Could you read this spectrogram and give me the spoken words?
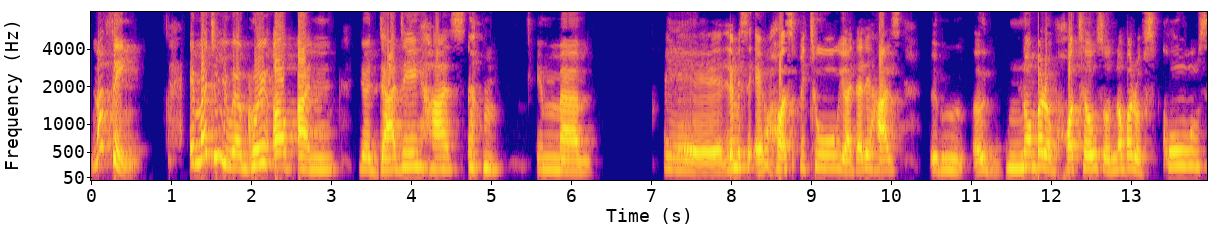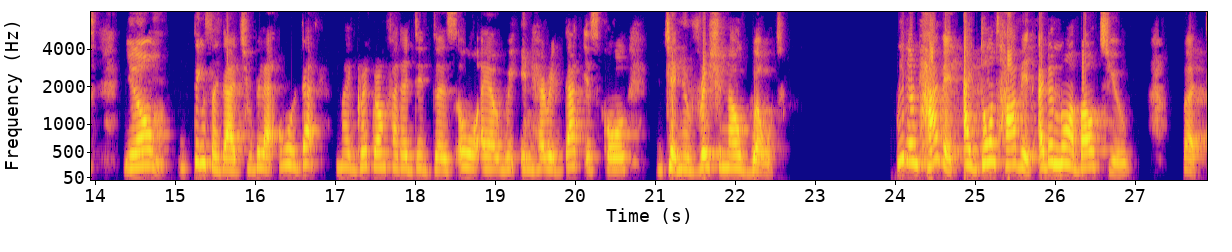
Nothing. Imagine you were growing up and your daddy has, um, um, a, let me say, a hospital. Your daddy has um, a number of hotels or number of schools, you know, things like that. You'll be like, oh, that my great grandfather did this. Oh, I, we inherit. That is called generational wealth. We don't have it. I don't have it. I don't know about you. But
